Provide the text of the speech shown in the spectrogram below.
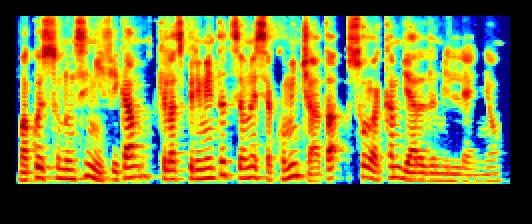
ma questo non significa che la sperimentazione sia cominciata solo al cambiare del millennio.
